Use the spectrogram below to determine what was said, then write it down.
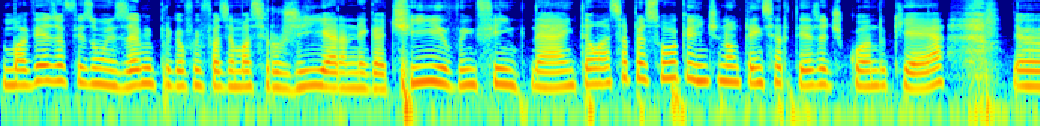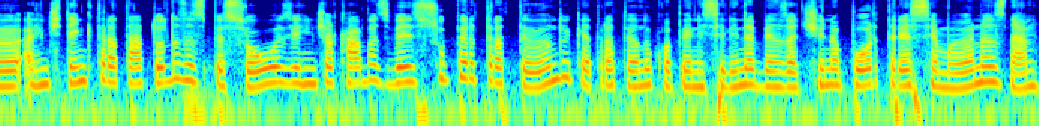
Uma vez eu fiz um exame porque eu fui fazer uma cirurgia e era negativo, enfim, né? Então, essa pessoa que a gente não tem certeza de quando que é, uh, a gente tem que tratar todas as pessoas e a gente acaba, às vezes, super tratando, que é tratando com a penicilina benzatina por três semanas, né?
